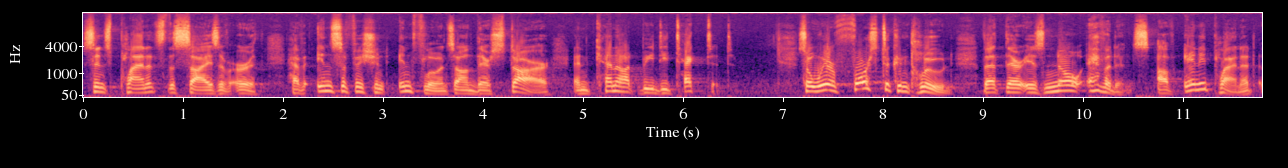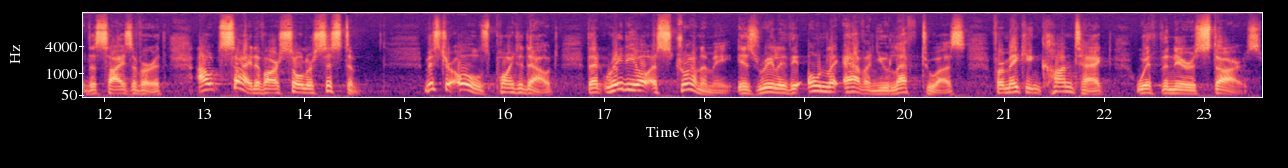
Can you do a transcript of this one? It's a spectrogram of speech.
since planets the size of Earth have insufficient influence on their star and cannot be detected. So we are forced to conclude that there is no evidence of any planet the size of Earth outside of our solar system. Mr. Oles pointed out that radio astronomy is really the only avenue left to us for making contact with the nearest stars.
